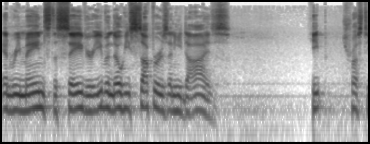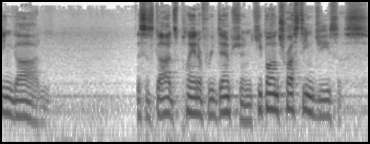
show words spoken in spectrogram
and remains the Savior, even though he suffers and he dies. Keep trusting God. This is God's plan of redemption. Keep on trusting Jesus.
